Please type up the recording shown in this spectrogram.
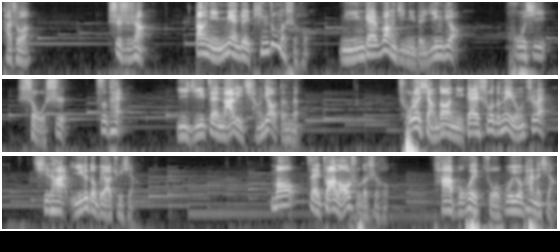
他说：“事实上，当你面对听众的时候，你应该忘记你的音调、呼吸、手势、姿态，以及在哪里强调等等。除了想到你该说的内容之外，其他一个都不要去想。猫在抓老鼠的时候，它不会左顾右盼的想：‘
